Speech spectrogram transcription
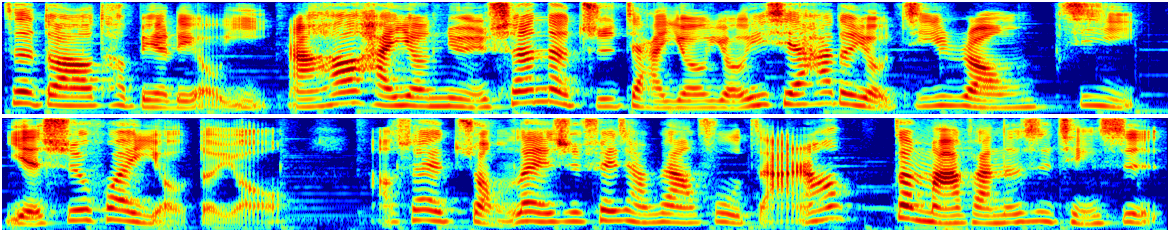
这都要特别留意。然后还有女生的指甲油，有一些它的有机溶剂也是会有的哟。啊，所以种类是非常非常复杂。然后更麻烦的事情是，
